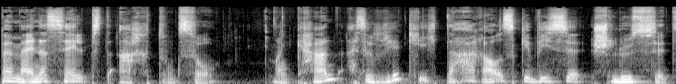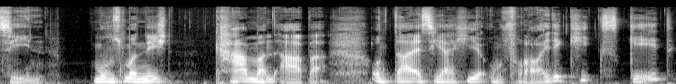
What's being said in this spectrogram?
bei meiner Selbstachtung so. Man kann also wirklich daraus gewisse Schlüsse ziehen. Muss man nicht, kann man aber. Und da es ja hier um Freudekicks geht,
